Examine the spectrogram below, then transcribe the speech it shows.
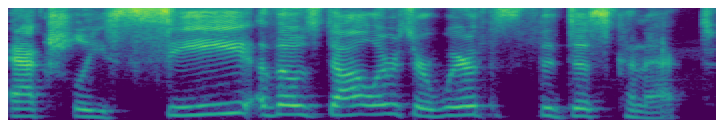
actually see those dollars or where's the disconnect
